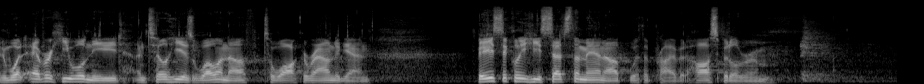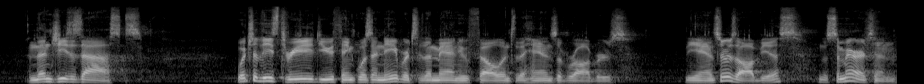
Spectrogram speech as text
and whatever he will need until he is well enough to walk around again. Basically, he sets the man up with a private hospital room. And then Jesus asks, Which of these three do you think was a neighbor to the man who fell into the hands of robbers? The answer is obvious the Samaritan.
